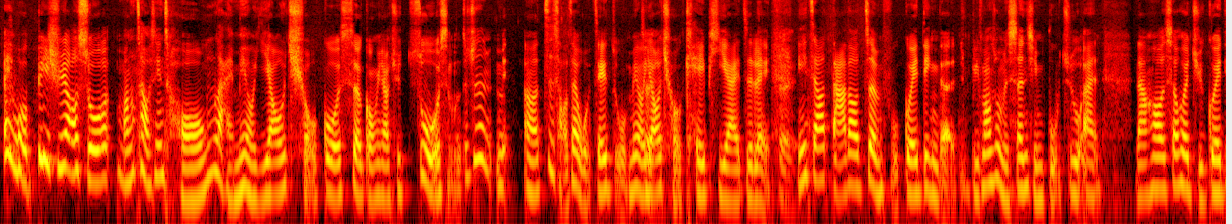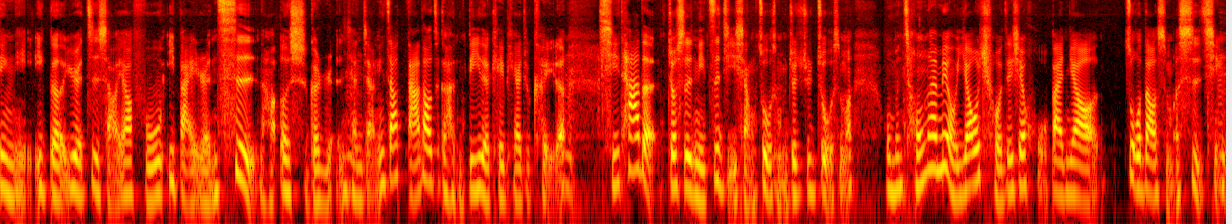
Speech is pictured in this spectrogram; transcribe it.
哎，我必须要说，芒草心从来没有要求过社工要去做什么，就是没呃，至少在我这一组我没有要求 KPI 之类。你只要达到政府规定的，比方说我们申请补助案，然后社会局规定你一个月至少要服务一百人次，然后二十个人，像这样，你只要达到这个很低的 KPI 就可以了。其他的就是你自己想做什么就去做什么。我们从来没有要求这些伙伴要做到什么事情。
